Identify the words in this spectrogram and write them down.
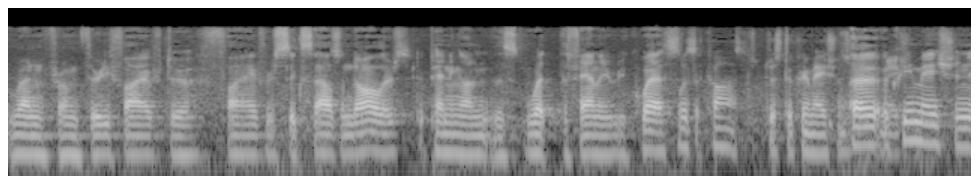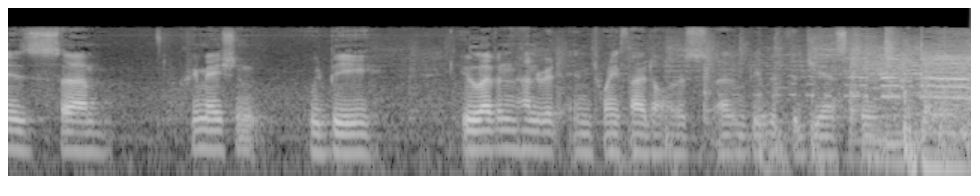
run from 35 to five or six thousand dollars, depending on this, what the family requests. What's it cost? Just a cremation? Uh, a cremation is um, cremation would be eleven hundred and twenty-five dollars. That would be with the GST.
